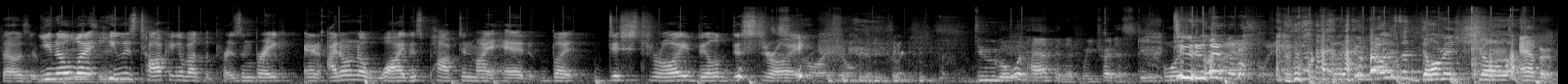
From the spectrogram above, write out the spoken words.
That was a You know what? He was talking about the prison break, and I don't know why this popped in my head, but destroy, build, destroy. Destroy, build, destroy. Dude, what would happen if we tried to skateboard? Dude, what would- Actually. like, that was the dumbest show ever.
